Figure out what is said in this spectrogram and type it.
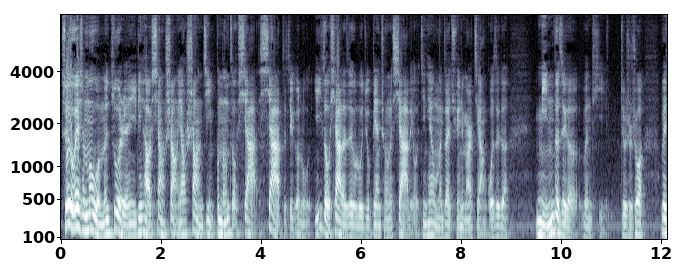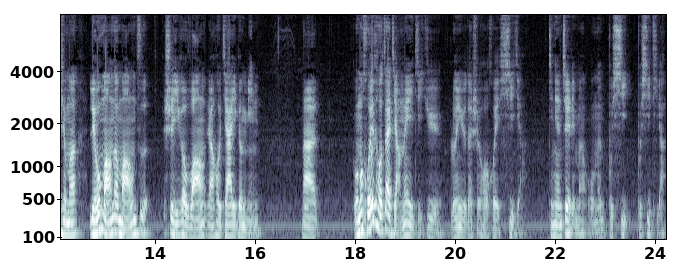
所以，为什么我们做人一定要向上，要上进，不能走下下的这个路？一走下的这个路，就变成了下流。今天我们在群里面讲过这个“民”的这个问题，就是说，为什么流氓的“氓”字是一个王，然后加一个“民”？那我们回头再讲那几句《论语》的时候会细讲。今天这里面我们不细不细提啊，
